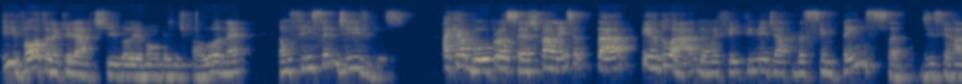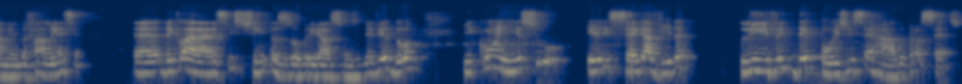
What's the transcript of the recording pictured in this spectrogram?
e volta naquele artigo alemão que a gente falou, né? É um fim sem dívidas. Acabou o processo de falência, está perdoado, é um efeito imediato da sentença de encerramento da falência, é, declarar-se extintas as obrigações do devedor, e com isso ele segue a vida livre depois de encerrado o processo.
